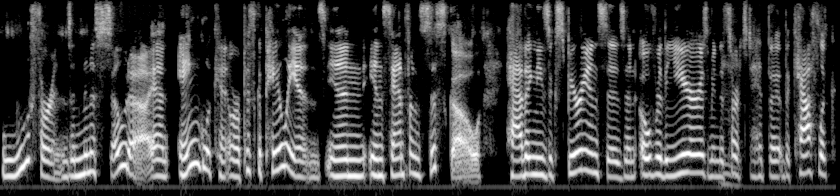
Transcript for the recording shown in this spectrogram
Lutherans in Minnesota and Anglican or Episcopalians in in San Francisco having these experiences. And over the years, I mean, it hmm. starts to hit the the Catholic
